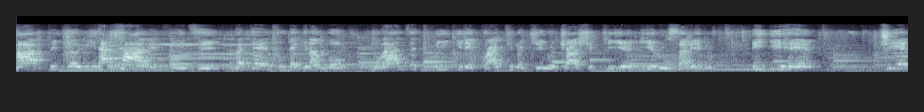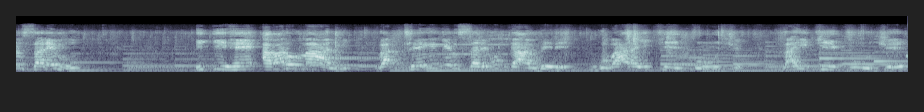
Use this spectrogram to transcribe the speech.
papa ibyo bintu atabivuze. Bagenzi ndagira ngo mubanze twigire kwa kino kintu cashikiye i yerusalemu. Igihe c'i yerusalemu igihe abaromani bateye yerusalemu bwa mbere ngo barayikikuje. Bayikikuje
